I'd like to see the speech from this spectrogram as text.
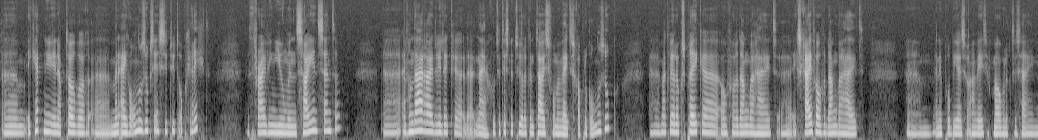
Ehm, ik heb nu in oktober eh, mijn eigen onderzoeksinstituut opgericht. Het Thriving Human Science Center. Eh, en van daaruit wil ik, nou ja goed, het is natuurlijk een thuis voor mijn wetenschappelijk onderzoek. Maar ik wil ook spreken over dankbaarheid. Ik schrijf over dankbaarheid. Ehm, en ik probeer zo aanwezig mogelijk te zijn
